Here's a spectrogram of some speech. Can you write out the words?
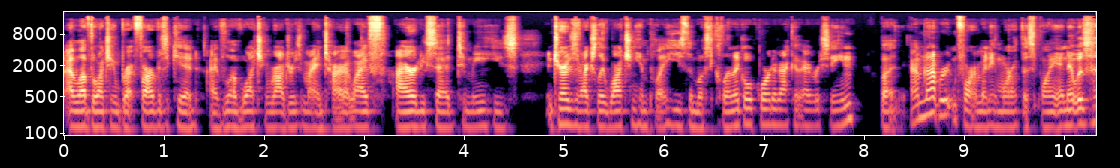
I loved watching Brett Favre as a kid. I've loved watching Rodgers my entire life. I already said to me, he's in terms of actually watching him play, he's the most clinical quarterback I've ever seen. But I'm not rooting for him anymore at this point. And it was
